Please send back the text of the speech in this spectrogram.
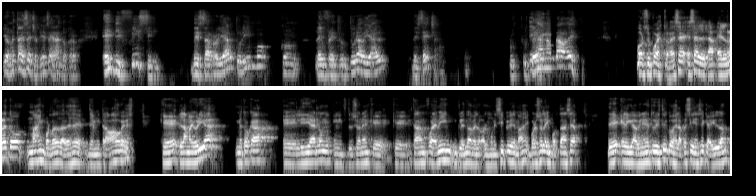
Yo no está deshecho, estoy exagerando, pero es difícil desarrollar turismo con la infraestructura vial deshecha. ¿Ustedes han hablado de esto? Por supuesto, ese es el, el reto más importante a través de, de mi trabajo es que la mayoría me toca eh, lidiarlo en, instituciones que, que, están fuera de mí, incluyendo a, los municipios y demás, y por eso la importancia del gabinete turístico de la presidencia que ayuda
